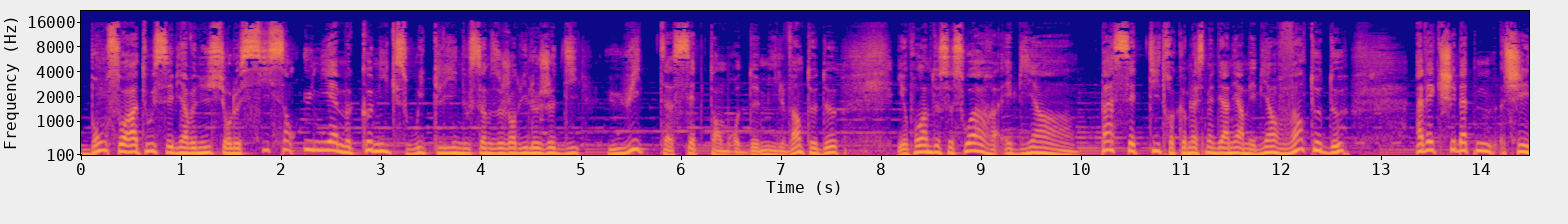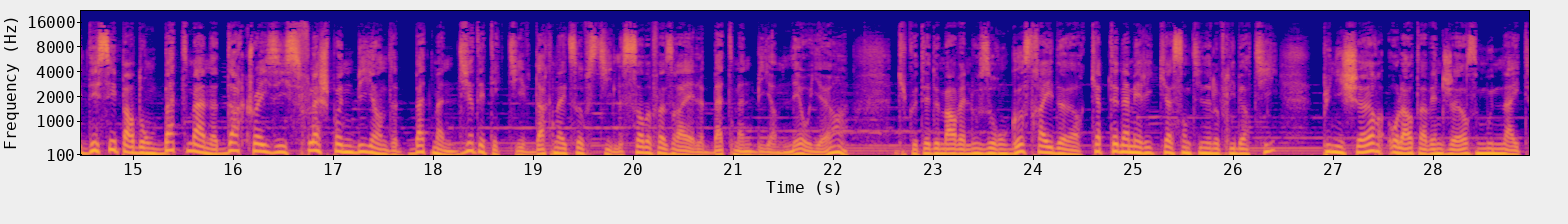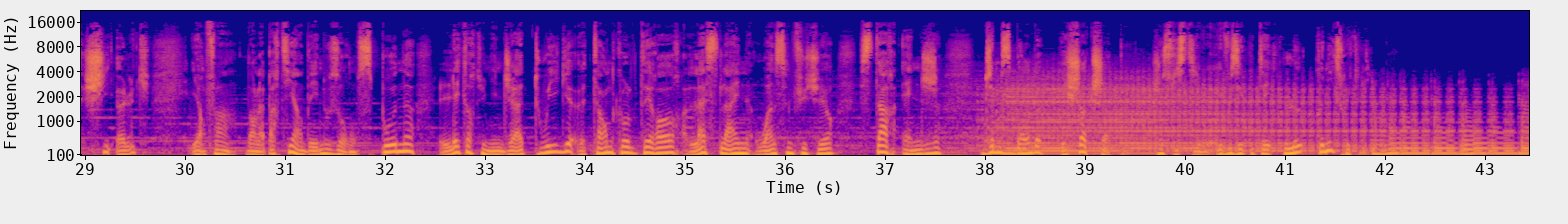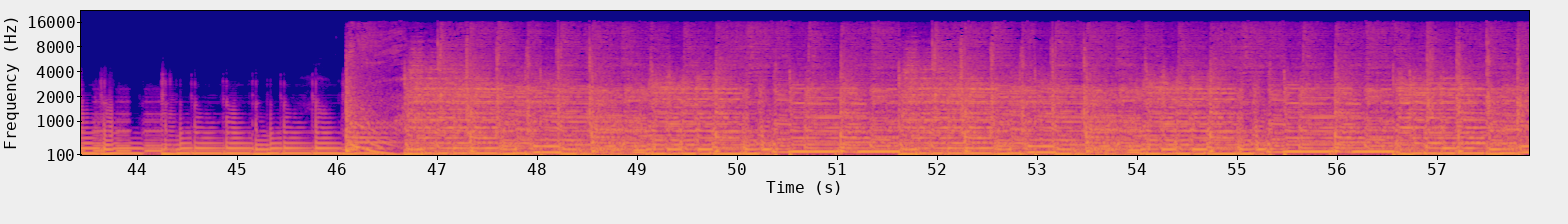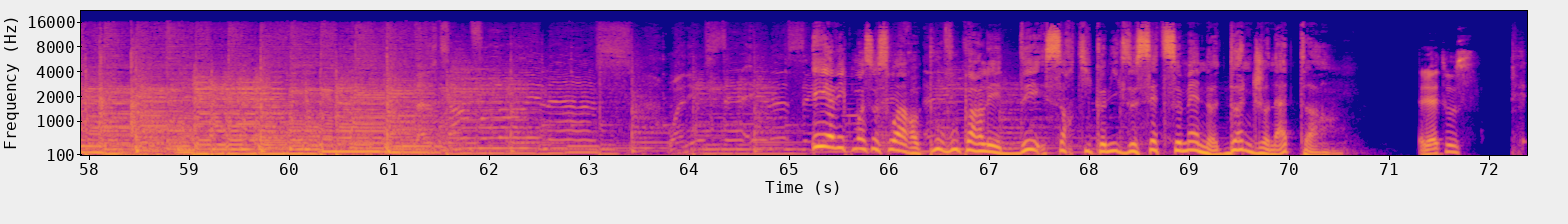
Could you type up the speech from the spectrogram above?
Bonsoir à tous et bienvenue sur le 601ème Comics Weekly. Nous sommes aujourd'hui le jeudi 8 septembre 2022. Et au programme de ce soir, eh bien, pas 7 titres comme la semaine dernière, mais bien 22. Avec chez, DC, pardon, Batman, Dark Crisis, Flashpoint Beyond, Batman Dear Detective, Dark Knights of Steel, Sword of Azrael, Batman Beyond Neo Year. Du côté de Marvel, nous aurons Ghost Rider, Captain America, Sentinel of Liberty, Punisher, All Out Avengers, Moon Knight, She-Hulk. Et enfin, dans la partie 1D, nous aurons Spawn, Les Tortues Ninja, Twig, A Town Called Terror, Last Line, Once and Future, Star Henge, James Bond et Shock Shop. Je suis Steve et vous écoutez le Comics Weekly. Et avec moi ce soir pour vous parler des sorties comics de cette semaine, Don Jonath. Salut à tous.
